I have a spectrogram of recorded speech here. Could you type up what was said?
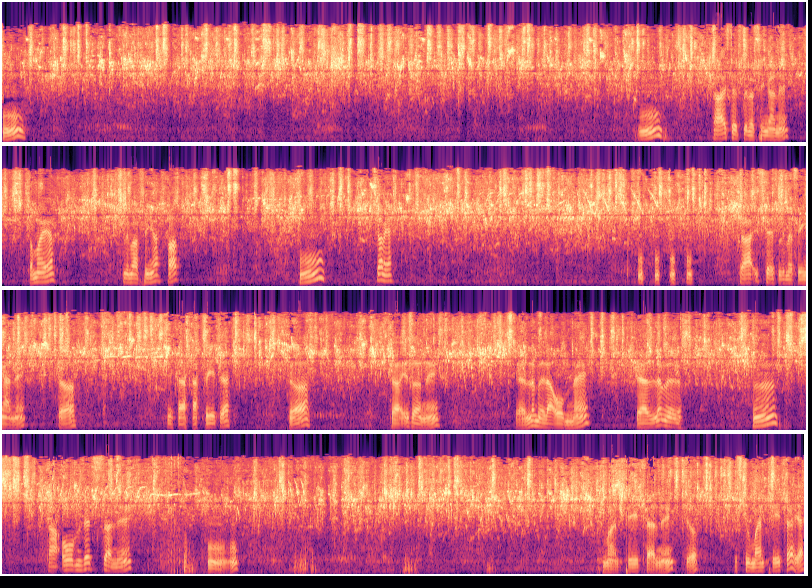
Hm? Hm? Da ist der schlimme Finger, ne? Komm mal her. Schlimmer Finger. Hopp. Hm? Komm her. Da ist der schlimme Finger, ne? So. Ja, Peter. So. Da ist er, ne? Der Lümmel da oben, ne? Der Lümmel. Hm? Da oben sitzt er, ne? Mhm. Mein Peter, ne? So. Bist du mein Peter, ja?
